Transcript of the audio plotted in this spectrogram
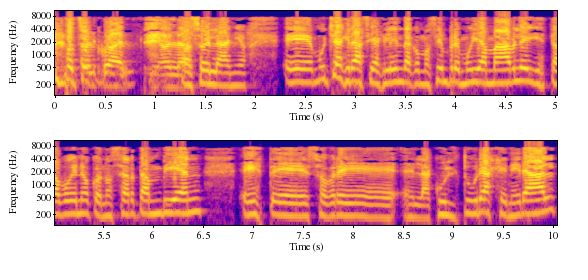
pasó, Tal cual, pasó el año. Eh, muchas gracias, Glenda, como siempre muy amable y está bueno conocer también este sobre eh, la cultura general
